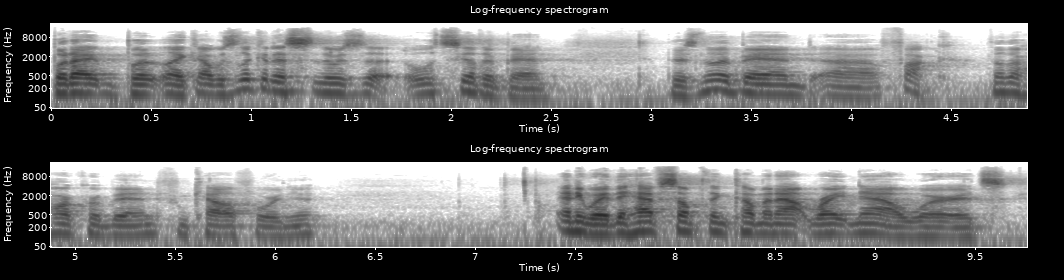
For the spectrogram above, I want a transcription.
but I but like I was looking at there was a, what's the other band? There's another band. Uh, fuck, another hardcore band from California. Anyway, they have something coming out right now where it's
